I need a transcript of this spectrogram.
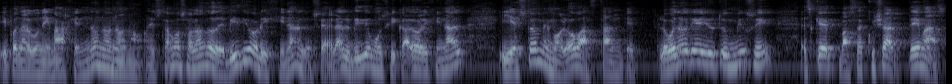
y pone alguna imagen, no, no, no, no, estamos hablando de vídeo original, o sea, era el vídeo musical original y esto me moló bastante. Lo bueno que tiene YouTube Music es que vas a escuchar temas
